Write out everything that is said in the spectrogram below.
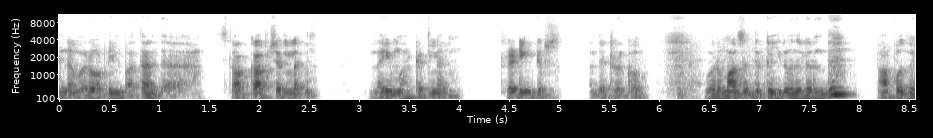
என்ன வரும் அப்படின்னு பார்த்தா இந்த ஸ்டாக் ஆப்ஷனில் லைவ் மார்க்கெட்டில் ட்ரேடிங் டிப்ஸ் வந்துட்டுருக்கோம் ஒரு மாதத்துக்கு இருபதுலேருந்து நாற்பது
